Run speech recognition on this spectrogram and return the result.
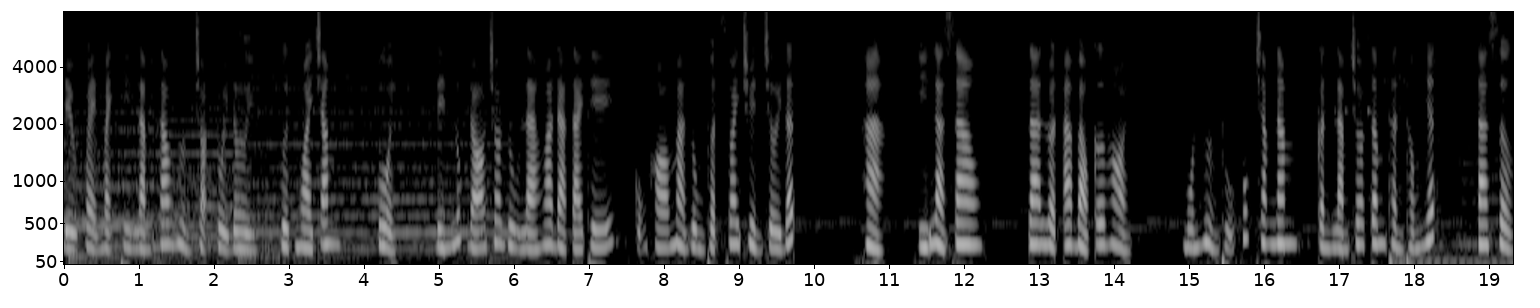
đều khỏe mạnh thì làm sao hưởng chọn tuổi đời, vượt ngoài trăm tuổi. Đến lúc đó cho dù là hoa đà tái thế, cũng khó mà dùng thuật xoay chuyển trời đất. Hả? Ý là sao? Gia luật A Bảo cơ hỏi. Muốn hưởng thụ phúc trăm năm, cần làm cho tâm thần thống nhất. Ta sở,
